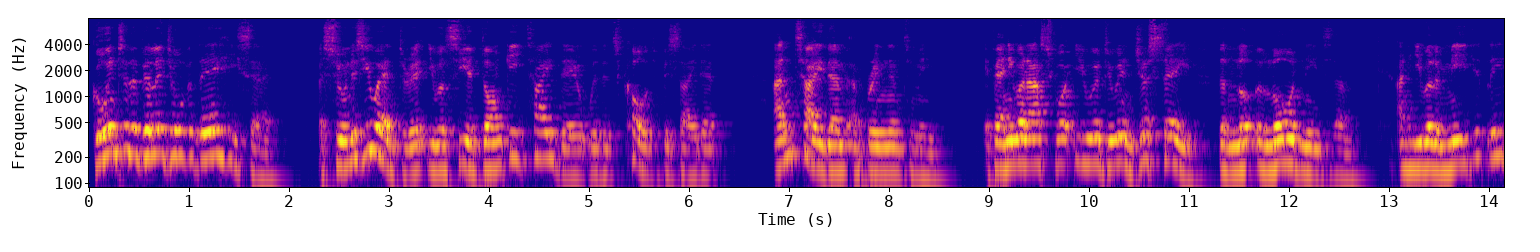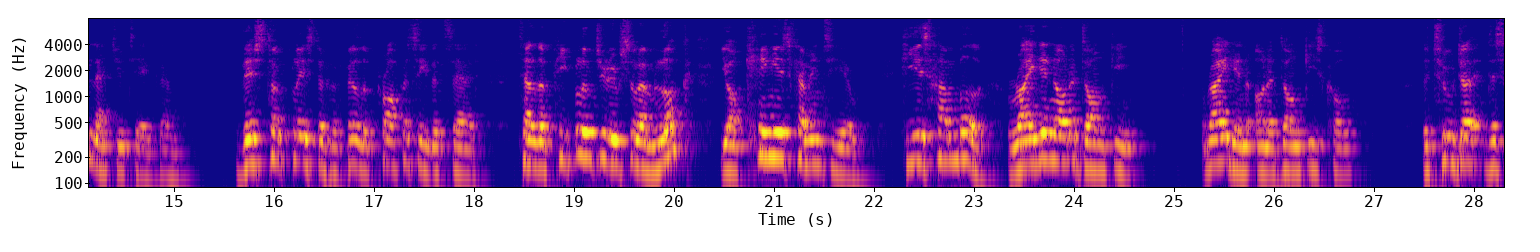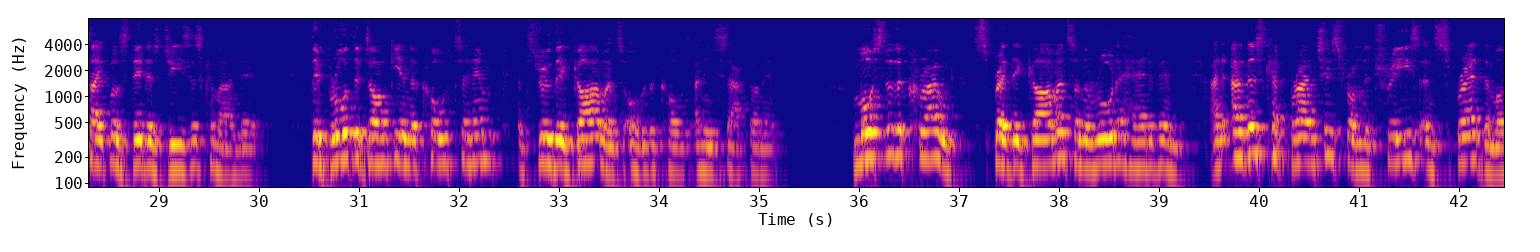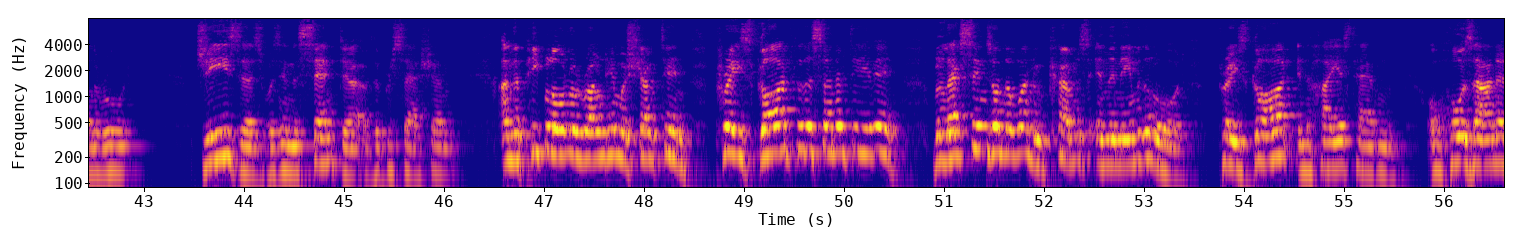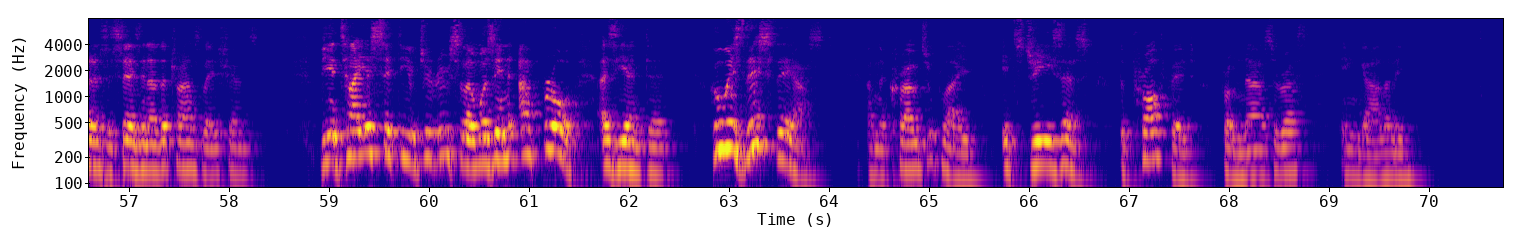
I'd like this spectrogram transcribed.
Go into the village over there, he said. As soon as you enter it, you will see a donkey tied there with its colt beside it untie them and bring them to me. If anyone asks what you are doing, just say, the Lord needs them, and he will immediately let you take them. This took place to fulfill the prophecy that said, Tell the people of Jerusalem, look, your king is coming to you. He is humble, riding on a donkey, riding on a donkey's colt. The two disciples did as Jesus commanded. They brought the donkey and the colt to him and threw their garments over the colt, and he sat on it. Most of the crowd spread their garments on the road ahead of him, and others cut branches from the trees and spread them on the road. Jesus was in the center of the procession, and the people all around him were shouting, Praise God for the Son of David! Blessings on the one who comes in the name of the Lord! Praise God in the highest heaven! Or Hosanna, as it says in other translations. The entire city of Jerusalem was in uproar as he entered. Who is this? They asked. And the crowds replied, It's Jesus, the prophet from Nazareth in Galilee.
